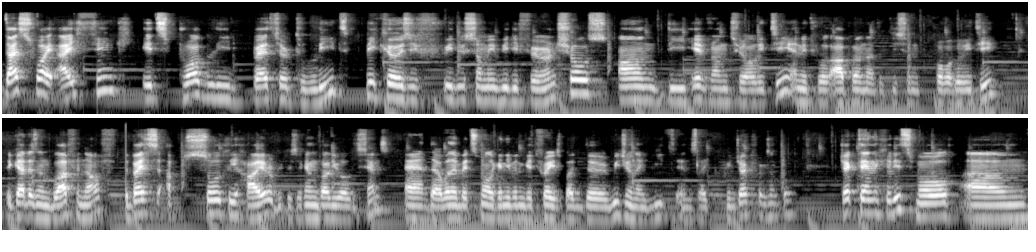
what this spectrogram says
That's why I think it's probably better to lead because if we do some EV differentials on the eventuality and it will happen at a decent probability, the guy doesn't bluff enough. The bet is absolutely higher because I can value all the cents. And uh, when I bet small, I can even get raised. But the region I beat ends like Queen Jack, for example. Jack 10, he leads small. Um,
